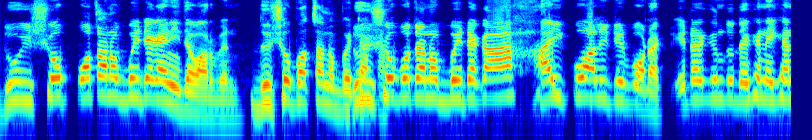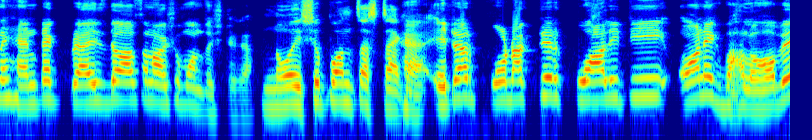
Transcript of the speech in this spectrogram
দুইশো পঁচানব্বই টাকায় নিতে পারবেন। দুইশো পঁচানব্বই দুইশো পঁচানব্বই টাকা হাই কোয়ালিটির প্রোডাক্ট এটার কিন্তু দেখেন এখানে হ্যান্ডট্যাগ প্রাইস দেওয়া আছে নয়শো পঞ্চাশ টাকা। নয়শো পঞ্চাশ টাকা। হ্যাঁ এটার প্রোডাক্টের কোয়ালিটি অনেক ভালো হবে।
